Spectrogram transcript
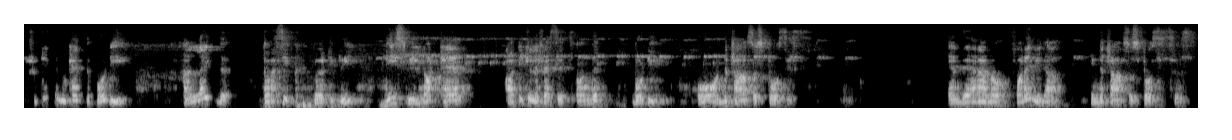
If you take a look at the body, unlike the thoracic vertebrae, these will not have articular facets on the body on the transverse process. And there are no foramina uh, in the transverse processes.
